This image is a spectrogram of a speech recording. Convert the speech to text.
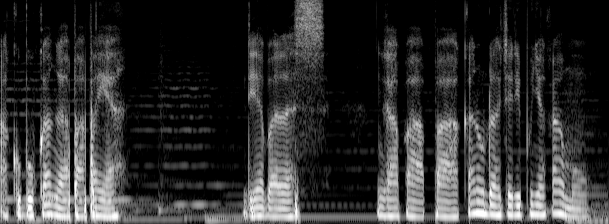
Aku buka nggak apa-apa ya. Dia balas, nggak apa-apa, kan udah jadi punya kamu.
